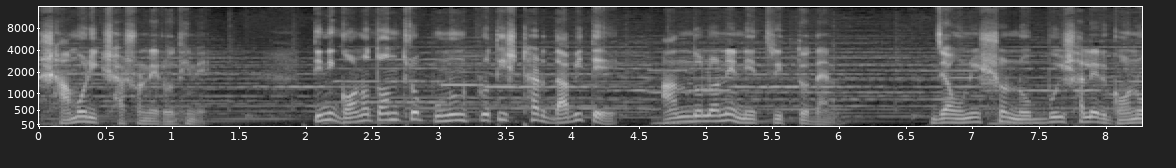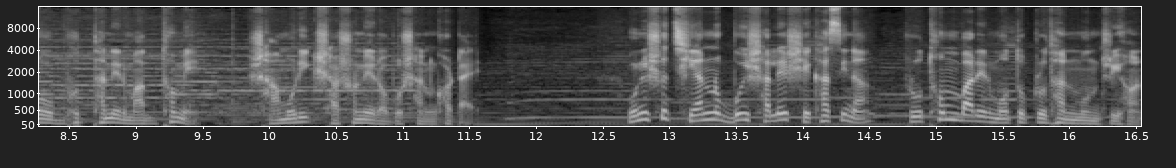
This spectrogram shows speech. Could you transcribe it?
সামরিক শাসনের অধীনে। তিনি গণতন্ত্র পুনঃপ্রতিষ্ঠার দাবিতে আন্দোলনে নেতৃত্ব দেন, যা উনিশশো নব্বই সালের গণ অভ্যুত্থানের মাধ্যমে সামরিক শাসনের অবসান ঘটায়। উনিশশো ছিয়ানব্বই সালে শেখ হাসিনা প্রথমবারের মতো প্রধানমন্ত্রী হন।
